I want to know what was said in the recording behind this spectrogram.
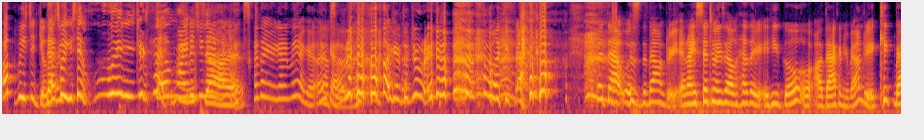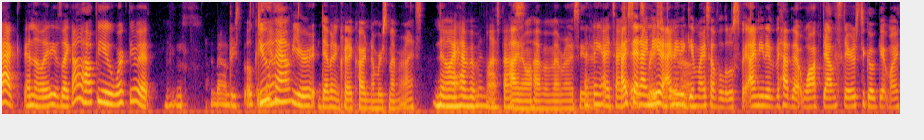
Oh, piece of jewelry. That's what you said. What did you say? why did you not ask? I thought you were getting me. I get Absolutely. a gift of jewelry. well, it kicked back. but that was the boundary. And I said to myself, Heather, if you go uh, back on your boundary, it kicked back. And the lady was like, I'll help you work through it. The boundary spoken. Do you yeah. have your debit and credit card numbers memorized? No, I have them in LastPass. I don't have them memorized either. I think I typed I said I need. expiration I need to give myself a little space. I need to have that walk downstairs to go get my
